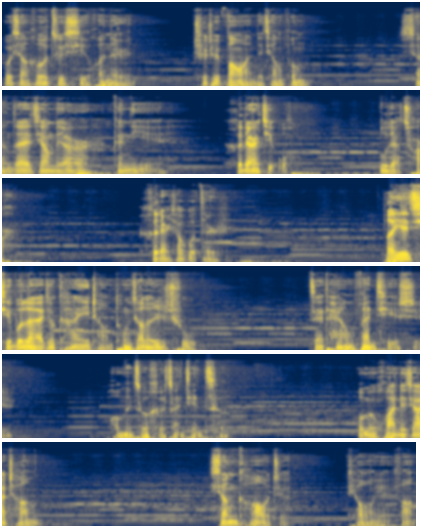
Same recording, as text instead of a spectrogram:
我想和我最喜欢的人，吹吹傍晚的江风，想在江边跟你喝点酒，撸点串儿，喝点小果汁儿。半夜起不来就看一场通宵的日出，在太阳泛起时，我们做核酸检测。我们话着家常，相靠着，眺望远方，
